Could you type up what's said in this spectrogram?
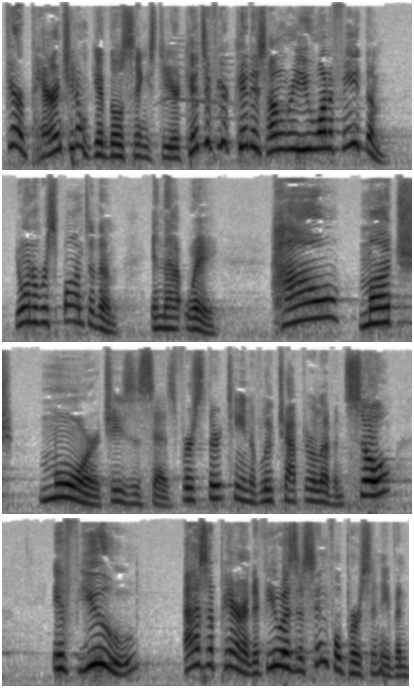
If you're a parent, you don't give those things to your kids. If your kid is hungry, you want to feed them. You want to respond to them in that way. How much more, Jesus says. Verse 13 of Luke chapter 11. So, if you, as a parent, if you, as a sinful person even,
